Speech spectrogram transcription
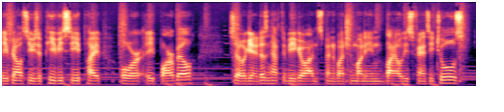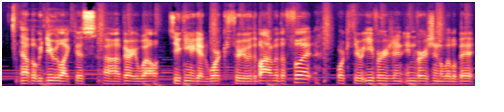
you can also use a PVC pipe or a barbell. So again, it doesn't have to be go out and spend a bunch of money and buy all these fancy tools. Uh, but we do like this uh, very well. So you can again work through the bottom of the foot, work through eversion, inversion a little bit,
